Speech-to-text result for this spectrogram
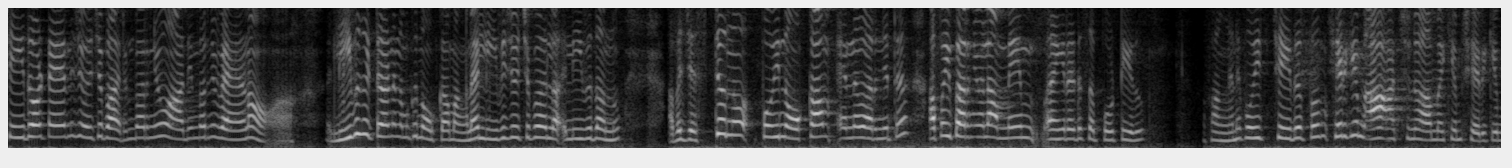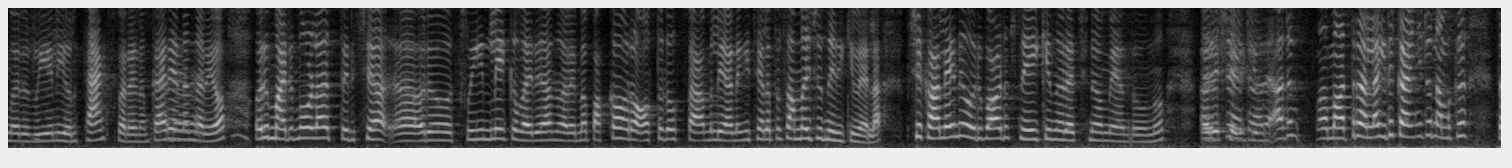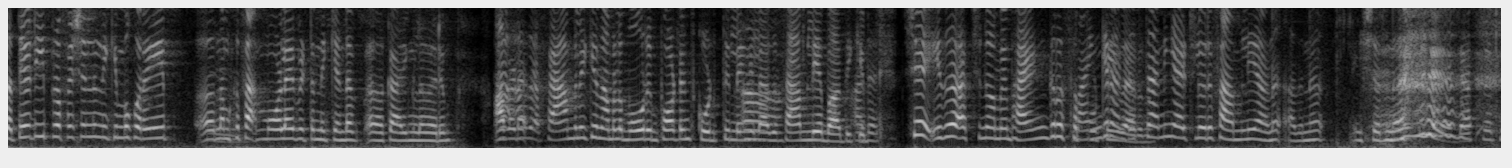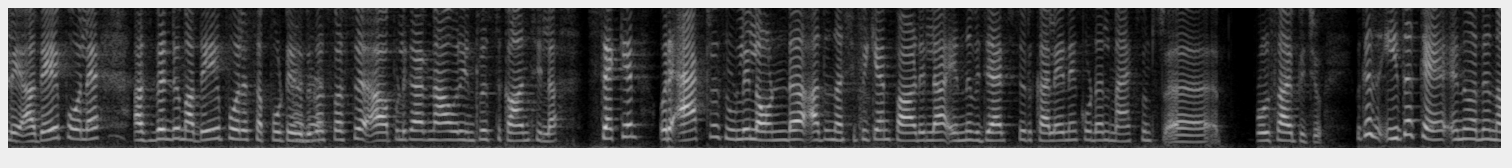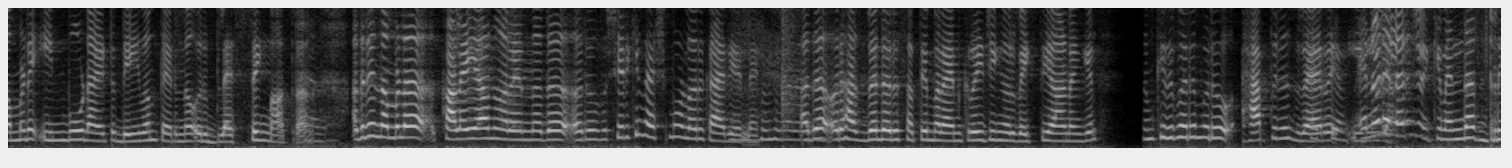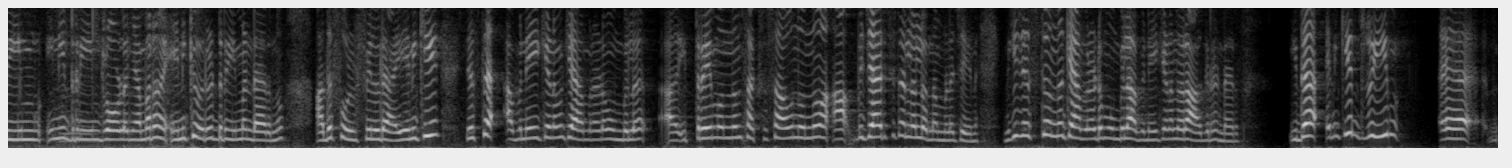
ചെയ്തോട്ടെ എന്ന് ചോദിച്ചപ്പോൾ ആരും പറഞ്ഞു ആദ്യം പറഞ്ഞു വേണോ? ലീവ് കിട്ടുകയാണെങ്കിൽ നമുക്ക് നോക്കാം. അങ്ങനെ ലീവ് ചോദിച്ചപ്പോൾ ലീവ് തന്നു. അപ്പോൾ ജസ്റ്റ് ഒന്ന് പോയി നോക്കാം എന്ന് പറഞ്ഞിട്ട് അപ്പോൾ ഈ പറഞ്ഞ പോലെ അമ്മയും ഭയങ്കരമായിട്ട് സപ്പോർട്ട് ചെയ്തു. അപ്പോൾ അങ്ങനെ പോയി ചെയ്തപ്പം ശരിക്കും ആ അച്ഛനും അമ്മയ്ക്കും ശരിക്കും ഒരു റിയലി ഒരു താങ്ക്സ് പറയണം. കാര്യം എന്താണെന്നറിയോ? ഒരു മരുമോള തിരിച്ച് ഒരു സ്ക്രീനിലേക്ക് വരിക എന്ന് പറയുമ്പോൾ പക്ക ഒരു ഓർത്തഡോക്സ് ഫാമിലി ആണെങ്കിൽ ചിലപ്പോൾ സമ്മതിച്ചൊന്നിരിക്കുകയല്ല. പക്ഷെ കലേനെ ഒരുപാട് സ്നേഹിക്കുന്ന ഒരു അച്ഛനും അമ്മയാന്ന് തോന്നുന്നു. അതെ മാത്രമല്ല ഇത് കഴിഞ്ഞിട്ട് നമുക്ക് സത്യമായിട്ട് ഈ പ്രൊഫഷനിൽ നിൽക്കുമ്പോൾ കുറേ നമുക്ക് മോളെ വിട്ട് നിൽക്കേണ്ട കാര്യങ്ങൾ വരും. അവിടെ ഫാമിലിക്ക് നമ്മൾ മോർ ഇമ്പോർട്ടൻസ് കൊടുത്തില്ലെങ്കിൽ അത് ഫാമിലിയെ ബാധിക്കും. പക്ഷെ ഇത് അച്ഛനും അമ്മയും ഭയങ്കര ഭയങ്കര ആയിട്ടുള്ള ഒരു ഫാമിലിയാണ് അതിന് ഈശ്വരന്. ഡെഫിനറ്റ്ലി അതേപോലെ ഹസ്ബൻഡും അതേപോലെ സപ്പോർട്ട് ചെയ്തു. ബിക്കോസ് ഫസ്റ്റ് പുള്ളിക്കാരൻ ആ ഒരു ഇൻട്രസ്റ്റ് കാണിച്ചില്ല. സെക്കൻഡ് ഒരു ആക്ട്രസ് ഉള്ളിലുണ്ട്. അത് നശിപ്പിക്കാൻ പാടില്ല എന്ന് വിചാരിച്ചിട്ട് ഒരു കലേനെ കൂടുതൽ മാക്സിമം പ്രോത്സാഹിപ്പിച്ചു. ബിക്കോസ് ഇതൊക്കെ എന്ന് പറഞ്ഞാൽ നമ്മുടെ ഇൻബോൺ ആയിട്ട് ദൈവം തരുന്ന ഒരു ബ്ലെസ്സിങ് മാത്രമാണ് അതിനെ നമ്മൾ കളയുക എന്ന് പറയുന്നത് ഒരു ശരിക്കും വിഷമമുള്ള ഒരു കാര്യമല്ലേ? അത്. ഒരു ഹസ്ബൻഡ് ഒരു സത്യം പറയാൻ എൻകറേജിങ് ഒരു വ്യക്തിയാണെങ്കിൽ നമുക്ക് ഇതുവരെ ഒരു ഹാപ്പിനെസ് വേറെ. എന്നോട് എല്ലാവരും ചോദിക്കും എന്താ ഡ്രീം ഇനി ഡ്രീം റോൾ ഞാൻ പറഞ്ഞു എനിക്ക് ഒരു ഡ്രീം ഉണ്ടായിരുന്നു അത് ഫുൾഫിൽഡ് ആയി. എനിക്ക് ജസ്റ്റ് അഭിനയിക്കണം ക്യാമറയുടെ മുമ്പിൽ ഇത്രയും ഒന്നും സക്സസ് ആവുന്നൊന്നും ആ- വിചാരിച്ചിട്ടല്ലല്ലോ നമ്മൾ ചെയ്യുന്നത്. എനിക്ക് ജസ്റ്റ് ഒന്ന് ക്യാമറയുടെ മുമ്പിൽ അഭിനയിക്കണം എന്നൊരു ആഗ്രഹം ഉണ്ടായിരുന്നു. ഇത് എനിക്ക് ഡ്രീം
